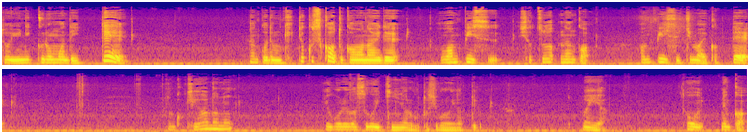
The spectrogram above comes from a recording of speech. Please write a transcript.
そうユニクロまで行ってなんかでも結局スカート買わないでワンピースシャツはなんかワンピース1枚買ってなんか毛穴の汚れがすごい気になるお年頃になってる。まあいいや。そうなんか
